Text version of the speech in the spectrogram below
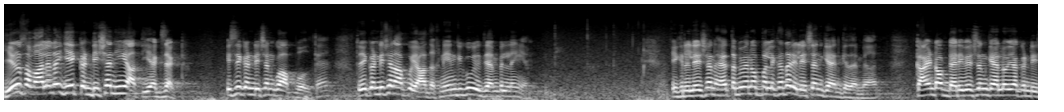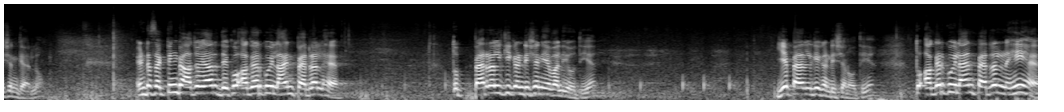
ये जो सवाल है ना, ये कंडीशन ही आती है एग्जैक्ट इसी कंडीशन को आप बोलते हैं। तो ये कंडीशन आपको याद रखनी है, इनकी कोई एग्ज़ाम्पल नहीं है। एक रिलेशन है, तभी मैंने ऊपर लिखा था रिलेशन क्या है इनके दरमियान? काइंड ऑफ़ डेरिवेशन कह लो या कंडीशन कह लो। इंटरसेक्टिंग पे आ जाओ यार, देखो, अगर कोई लाइन पैरल है तो पैरल की कंडीशन ये वाली होती है। ये पैरल की कंडीशन होती है। तो अगर कोई लाइन पैरल नहीं है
